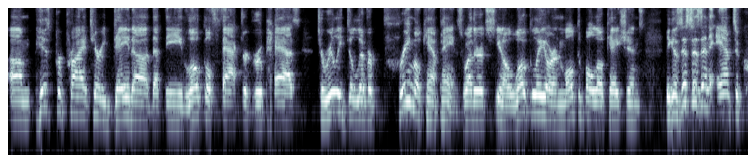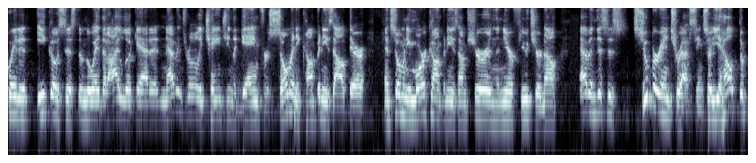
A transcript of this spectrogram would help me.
um, his proprietary data that the local factor group has to really deliver primo campaigns, whether it's you know locally or in multiple locations. Because this is an antiquated ecosystem, the way that I look at it. And Evan's really changing the game for so many companies out there and so many more companies, I'm sure, in the near future. Now, Evan, this is super interesting. So you help the,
